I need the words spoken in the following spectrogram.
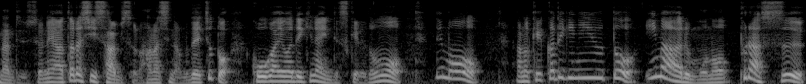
なんていうんですよね、新しいサービスの話なので、ちょっと口外はできないんですけれども、でも、あの結果的に言うと、今あるもの、プラス、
